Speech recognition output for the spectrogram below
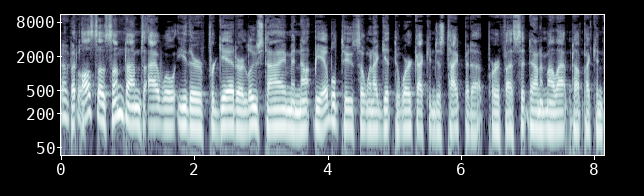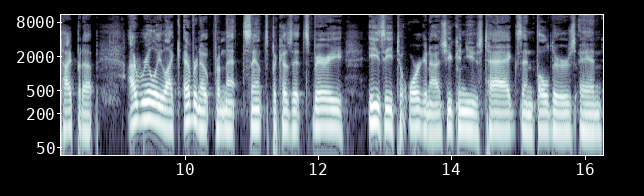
Oh, but also sometimes I will either forget or lose time and not be able to. So when I get to work, I can just type it up. Or if I sit down at my laptop, I can type it up. I really like Evernote from that sense because it's very easy to organize. You can use tags and folders and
